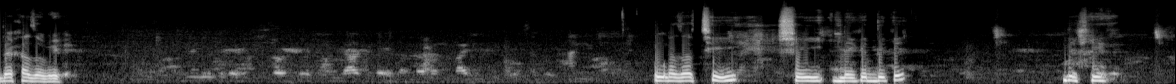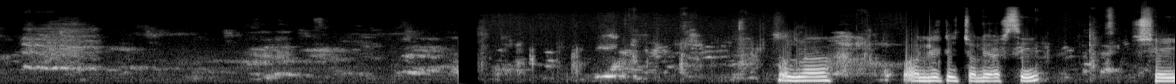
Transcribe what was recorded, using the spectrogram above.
দেখা যাবে। আমরা যাচ্ছি সেই লেকের দিকে। দেখি। আমরা অলরেডি চলে আসছি সেই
